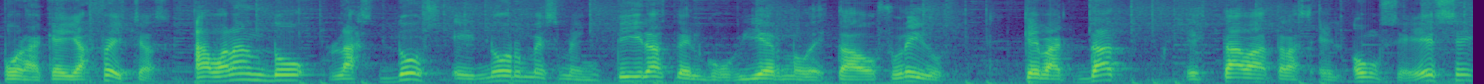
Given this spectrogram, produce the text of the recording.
por aquellas fechas, avalando las dos enormes mentiras del gobierno de Estados Unidos, que Bagdad estaba tras el 11S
